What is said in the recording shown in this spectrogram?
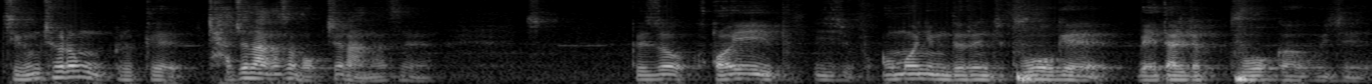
지금처럼 그렇게 자주 나가서 먹질 않았어요. 그래서 거의 이제 어머님들은 이제 부엌에 매달려 부엌 가고 이제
